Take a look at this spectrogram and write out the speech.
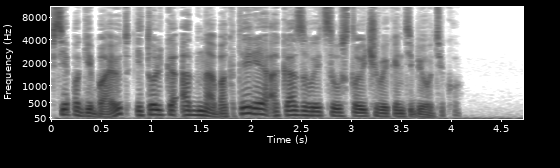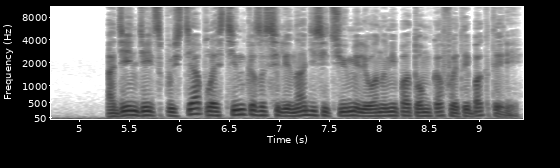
Все погибают, и только одна бактерия оказывается устойчивой к антибиотику. Один день спустя пластинка заселена 10 миллионами потомков этой бактерии.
